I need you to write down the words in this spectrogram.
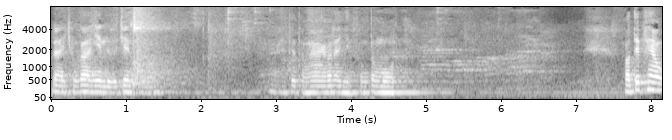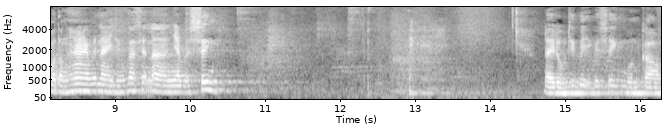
Đây chúng ta nhìn từ trên xuống. Đây, từ tầng 2 có thể nhìn xuống tầng 1 và tiếp theo của tầng 2 bên này chúng ta sẽ là nhà vệ sinh. Đầy đủ thiết bị vệ sinh bồn cầu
